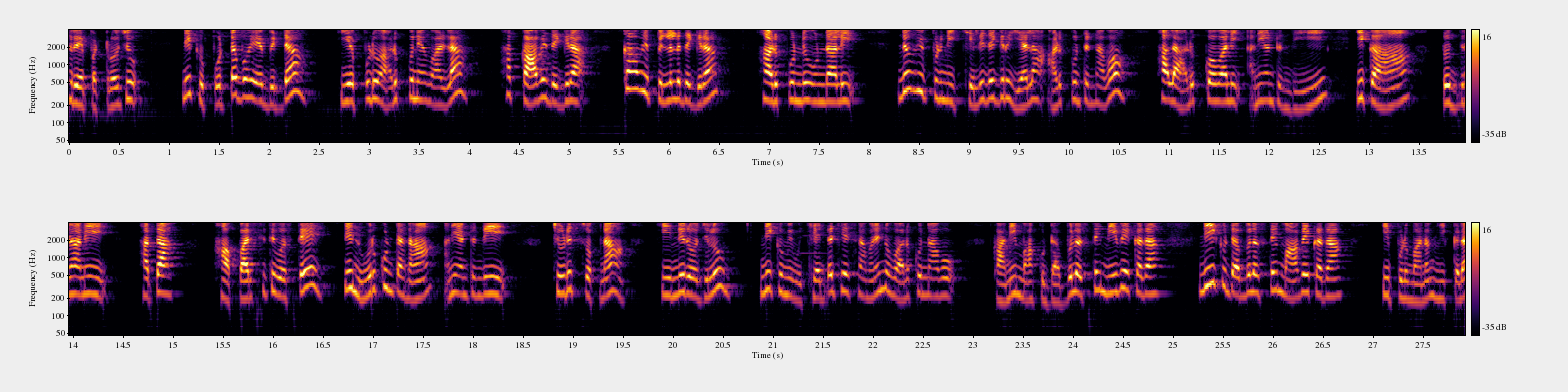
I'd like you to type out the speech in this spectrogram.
రేపటి రోజు నీకు పుట్టబోయే బిడ్డ ఎప్పుడు అడుక్కునేవాళ్ళ ఆ కావ్య దగ్గర కావ్య పిల్లల దగ్గర అడుక్కుంటూ ఉండాలి. నువ్వు ఇప్పుడు నీ చెల్లి దగ్గర ఎలా అడుక్కుంటున్నావో అలా అడుక్కోవాలి అని అంటుంది. ఇక రుద్రాని హత ఆ పరిస్థితి వస్తే నేను ఊరుకుంటానా? అని అంటుంది. చూడు స్వప్న ఇన్ని రోజులు నీకు మేము చెడ్డ చేశామని నువ్వు అనుకున్నావు. కానీ మాకు డబ్బులు వస్తే నీవే కదా. నీకు డబ్బులు వస్తే మావే కదా. ఇప్పుడు మనం ఇక్కడ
